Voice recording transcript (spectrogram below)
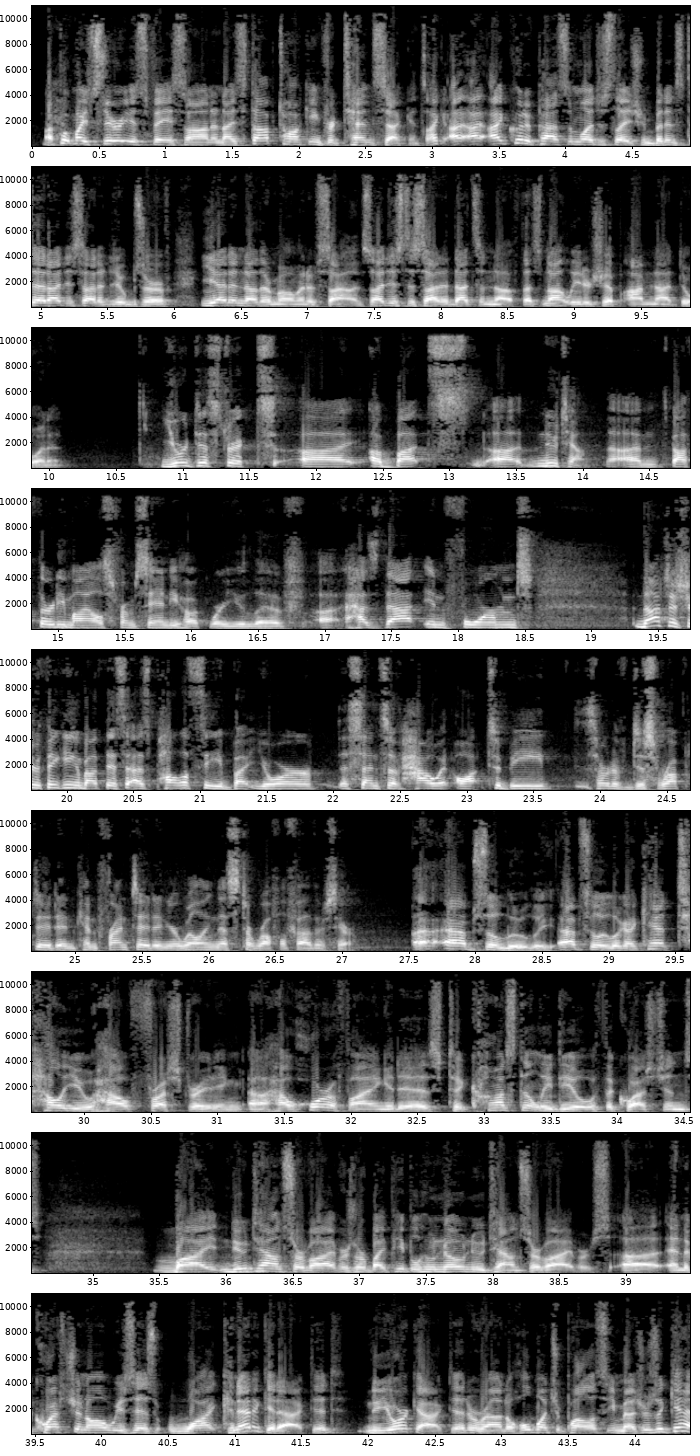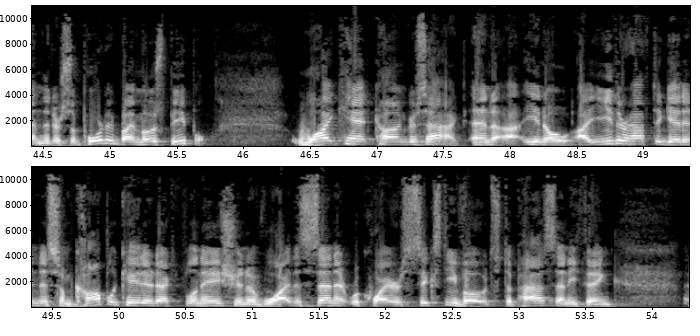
I put my serious face on and I stopped talking for 10 seconds. I, I, I, could have passed some legislation, but instead I decided to observe yet another moment of silence. I just decided that's enough. That's not leadership. I'm not doing it. Your district uh, abuts uh, Newtown, um, about 30 miles from Sandy Hook, where you live. Uh, has that informed not just your thinking about this as policy, but your the sense of how it ought to be sort of disrupted and confronted, and your willingness to ruffle feathers here? Absolutely, absolutely. Look, I can't tell you how frustrating, uh, how horrifying it is to constantly deal with the questions by Newtown survivors or by people who know Newtown survivors. Uh, and the question always is why Connecticut acted, New York acted around a whole bunch of policy measures, again, that are supported by most people. Why can't Congress act? And, uh, you know, I either have to get into some complicated explanation of why the Senate requires 60 votes to pass anything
